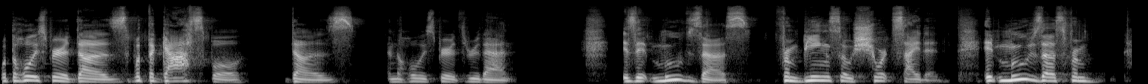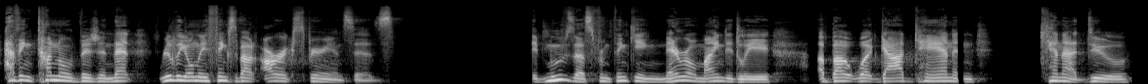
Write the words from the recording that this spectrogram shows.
What the Holy Spirit does, what the gospel does, and the Holy Spirit through that is it moves us from being so short sighted. It moves us from having tunnel vision that really only thinks about our experiences. It moves us from thinking narrow mindedly about what God can and cannot do.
